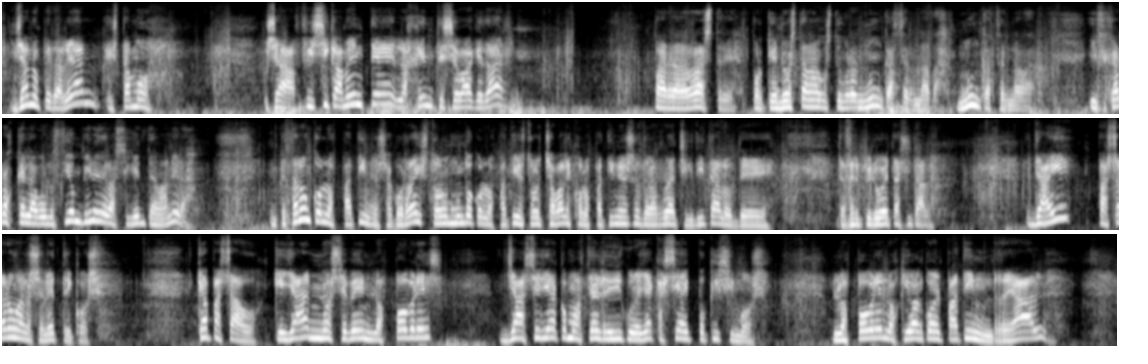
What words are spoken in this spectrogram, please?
ya no pedalean, estamos... O sea, físicamente la gente se va a quedar para el arrastre, porque no están acostumbrados nunca a hacer nada, nunca a hacer nada. Y fijaros que la evolución viene de la siguiente manera. Empezaron con los patines, ¿os acordáis? Todo el mundo con los patines, todos los chavales con los patines esos de la rueda chiquitita, los de, de hacer piruetas y tal. De ahí pasaron a los eléctricos. ¿Qué ha pasado? Que ya no se ven los pobres, ya sería como hacer el ridículo, ya casi hay poquísimos. Los pobres, los que iban con el patín real,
